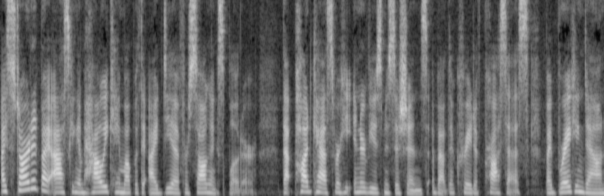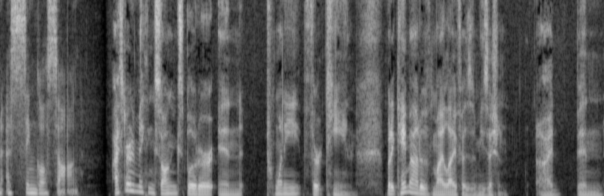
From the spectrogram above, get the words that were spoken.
I started by asking him how he came up with the idea for Song Exploder, that podcast where he interviews musicians about their creative process by breaking down a single song. I started making Song Exploder in 2013, but it came out of my life as a musician. I'd been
